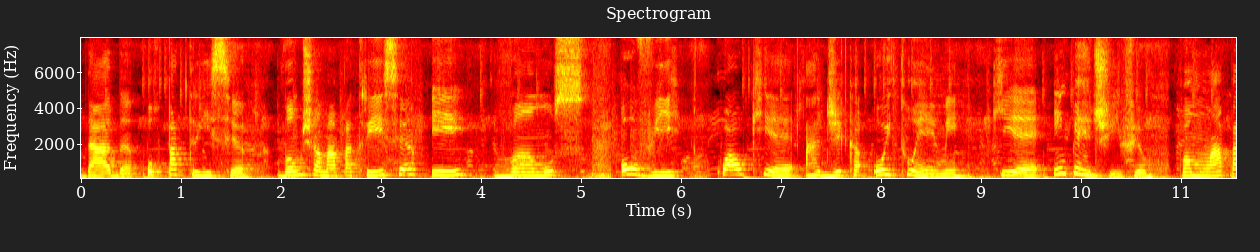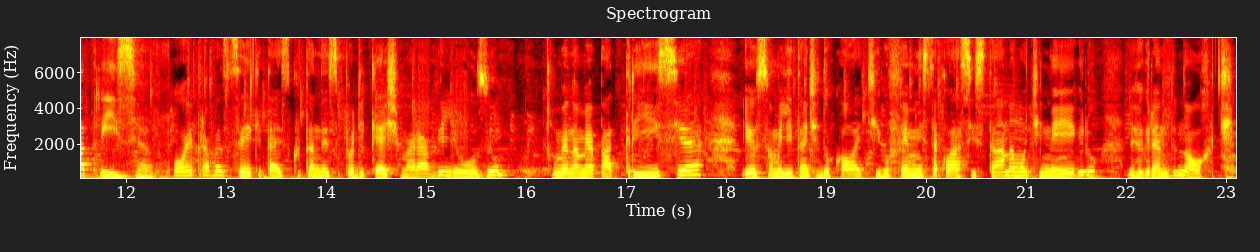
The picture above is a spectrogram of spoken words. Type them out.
dada por Patrícia. Vamos chamar Patrícia e vamos ouvir qual que é a dica 8M, que é imperdível. Vamos lá, Patrícia. Oi para você que está escutando esse podcast maravilhoso. Meu nome é Patrícia, eu sou militante do coletivo feminista classista Ana Montenegro, do Rio Grande do Norte,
